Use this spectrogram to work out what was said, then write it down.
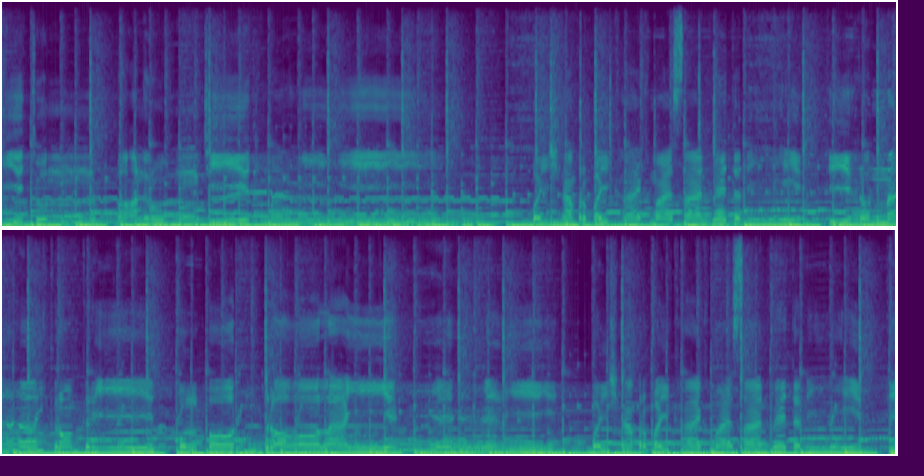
ជាជនបានរស់ជាថ្មីបីឆ្នាំ8ខែខ្មែរសែនវេទនីទីរុនណាយក្រមគ្រាពលពតត្រឡៃបីឆ្នាំ8ខែខ្មែរសែនវេទនីទី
